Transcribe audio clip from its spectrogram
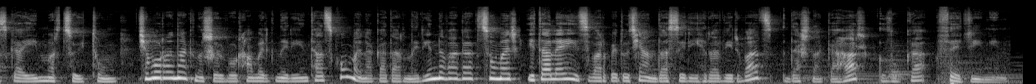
ազգային մրցույթում։ Չմոռանաք նշել, որ համերգների ընթացքում մենակատարներին նվագակցում էր Իտալիայից վարպետության դասերի հրավիրված դաշնակահար Լուկա Ֆերինին։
